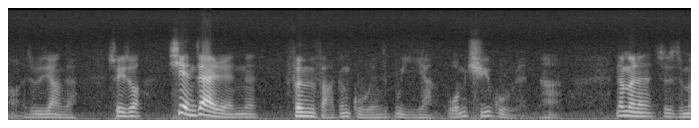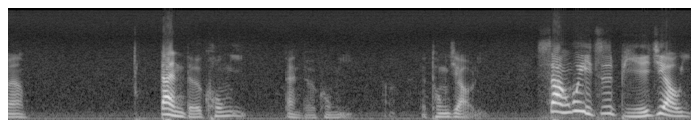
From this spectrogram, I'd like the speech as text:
啊？是不是这样子？所以说现在人呢，分法跟古人是不一样。我们取古人哈，那么呢是什么样？但得空义，但得空义啊，通教理，尚未知别教义，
